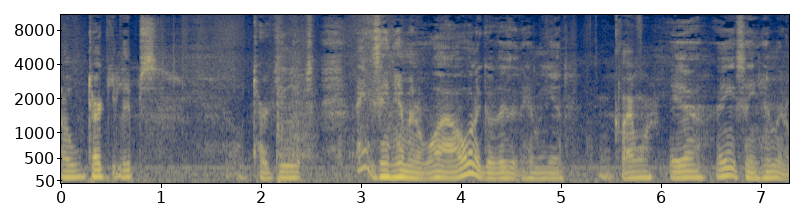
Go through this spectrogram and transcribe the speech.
Old turkey lips. Old turkey lips. I ain't seen him in a while. I want to go visit him again. In Claremore. Yeah, I ain't seen him in a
